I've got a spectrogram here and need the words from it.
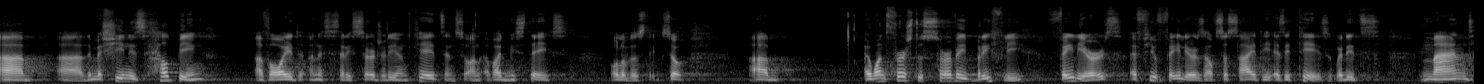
Um, uh, the machine is helping avoid unnecessary surgery on kids and so on, avoid mistakes, all of those things. So um, I want first to survey briefly failures, a few failures of society as it is, when it's manned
